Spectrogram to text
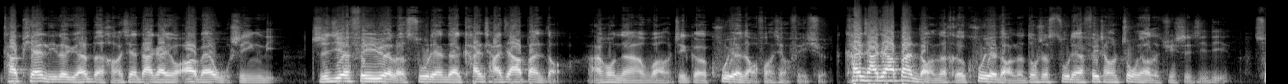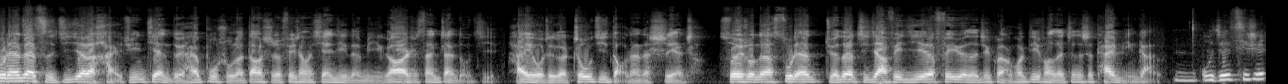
它偏离了原本航线大概有二百五十英里。直接飞越了苏联的勘察加半岛，然后呢往这个库页岛方向飞去。勘察加半岛呢和库页岛呢都是苏联非常重要的军事基地。苏联在此集结了海军舰队，还部署了当时非常先进的米格二十三战斗机，还有这个洲际导弹的试验场。所以说呢，苏联觉得这架飞机飞越的这块两块地方呢，真的是太敏感了。嗯，我觉得其实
